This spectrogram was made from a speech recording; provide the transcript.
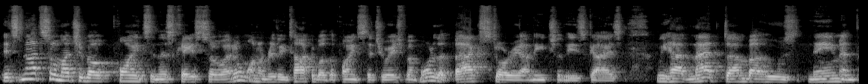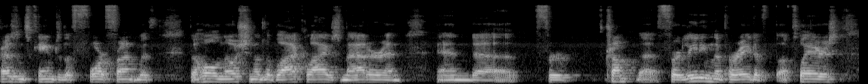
It's not so much about points in this case, so I don't want to really talk about the point situation, but more the backstory on each of these guys. We have Matt Dumba, whose name and presence came to the forefront with the whole notion of the Black Lives Matter and and uh, for Trump uh, for leading the parade of, of, players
